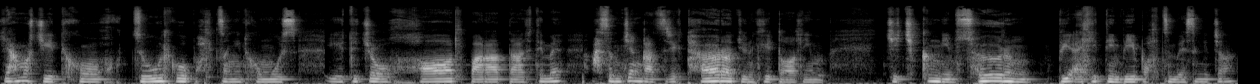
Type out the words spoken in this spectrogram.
ямар ч идэх уух зөвлгөө болцсон энэ хүмүүс идэж уух хоол бараадаад тийм ээ асамжийн газрыг тойроод ерөнхийдөө бол юм жижигхэн юм суурин би аль хэдийн бий болцсон байсан гэж байгаа.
